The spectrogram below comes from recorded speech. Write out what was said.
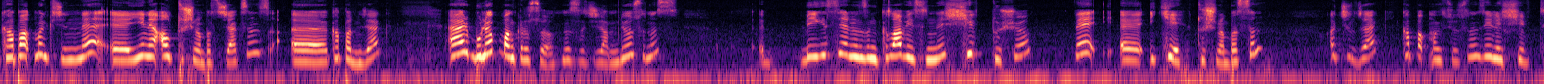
kapatmak için de e, yine alt tuşuna basacaksınız. E, kapanacak. Eğer blok makrosu nasıl açacağım diyorsanız e, bilgisayarınızın klavyesinde shift tuşu ve 2 tuşuna basın. Açılacak. Kapatmak istiyorsanız yine shift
